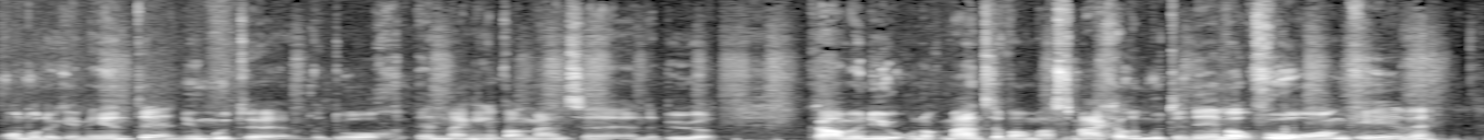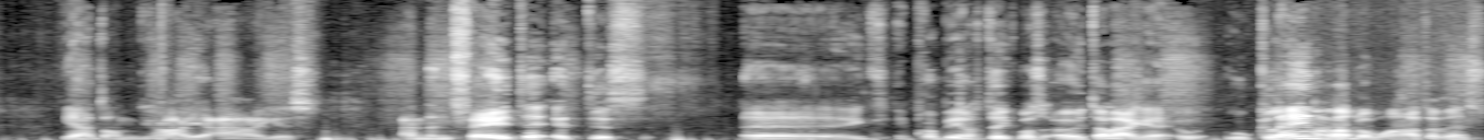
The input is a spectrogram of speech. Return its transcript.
onder de gemeente. Nu moeten we door inmenging van mensen in de buurt, gaan we nu ook nog mensen van Maasmechelen moeten nemen, voorrang geven. Ja, dan ga je ergens. En in feite, het is, eh, ik, ik probeer het dikwijls uit te leggen, hoe, hoe kleiner dat water is,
